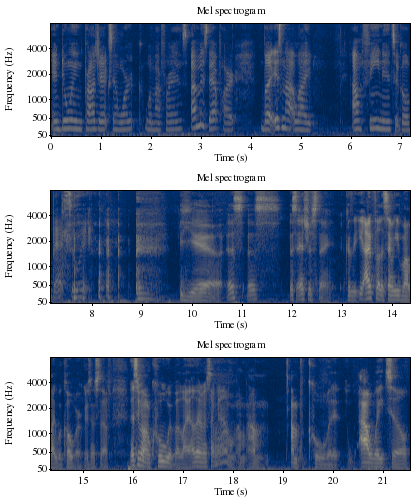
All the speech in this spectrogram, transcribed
and doing projects and work with my friends. I miss that part. But it's not like I'm fiending to go back to it. yeah, it's it's it's interesting because I feel the same even about like with coworkers and stuff. That's people I'm cool with, but like other than it's like man, I'm I'm I'm I'm cool with it. I'll wait till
